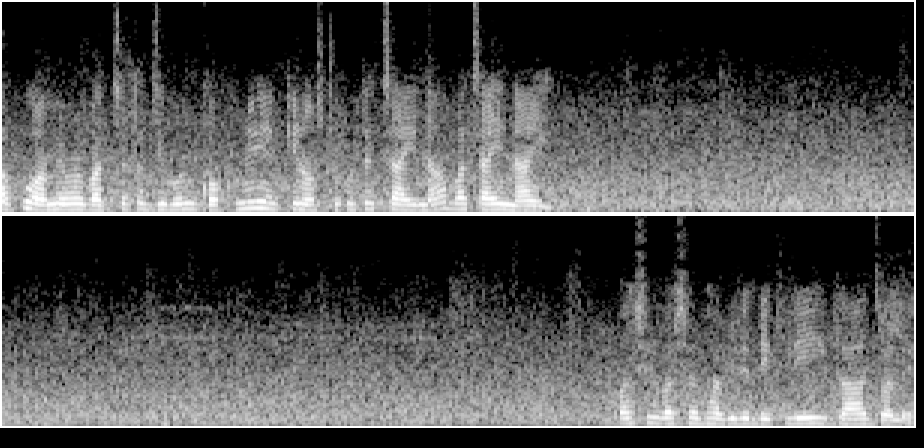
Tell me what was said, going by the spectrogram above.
আপু, আমি আমার বাচ্চাটার জীবন কখনোই আর কি নষ্ট করতে চাই না বা চাই নাই। পাশের বাসার ভাবিরে দেখলেই গা জ্বলে।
